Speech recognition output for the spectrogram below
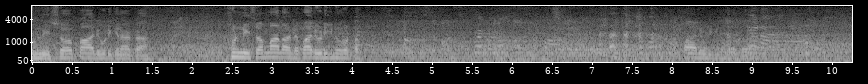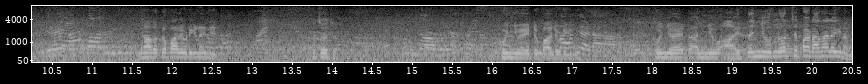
ഉണ്ണീശോ പാൽ കുടിക്കണ കേട്ടാ. ഉണ്ണീശോ മാതാവിന്റെ പാൽ കുടിക്കുന്ന കേട്ടോ. പാൽ കുടിക്കുന്ന നിങ്ങളതൊക്കെ പാൽ കുടിക്കണ കുഞ്ഞുമായിട്ട് പാൽ കുടിക്കണം. കുഞ്ഞുമായിട്ട് അഞ്ഞൂ ആയിരത്തി അഞ്ഞൂറിൽ കുറച്ച് പെടാന്നാലോചിക്കണം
